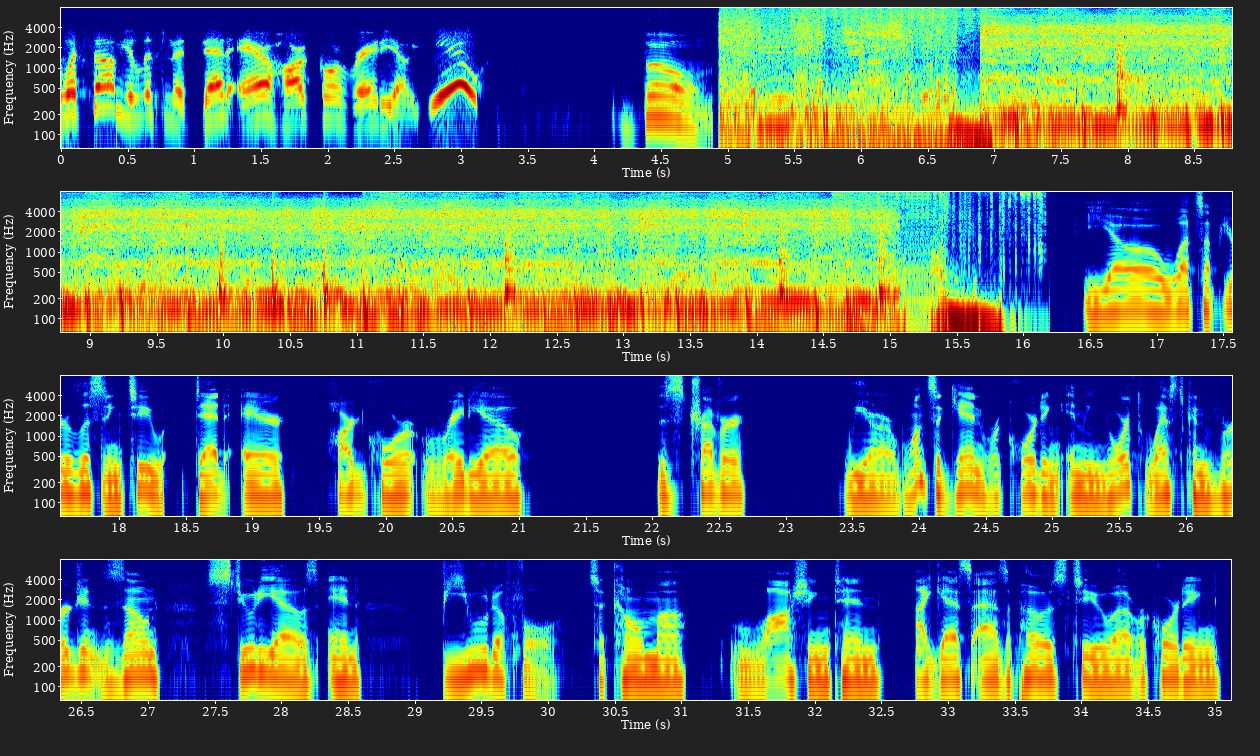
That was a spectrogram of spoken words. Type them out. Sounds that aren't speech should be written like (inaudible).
What's up? You listen to Dead Air Hardcore Radio. You. Boom. Yo, what's up? You're listening to Dead Air Hardcore Radio. This is Trevor. We are once again recording in the Northwest Convergent Zone studios in beautiful Tacoma, Washington. I guess as opposed to uh, recording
